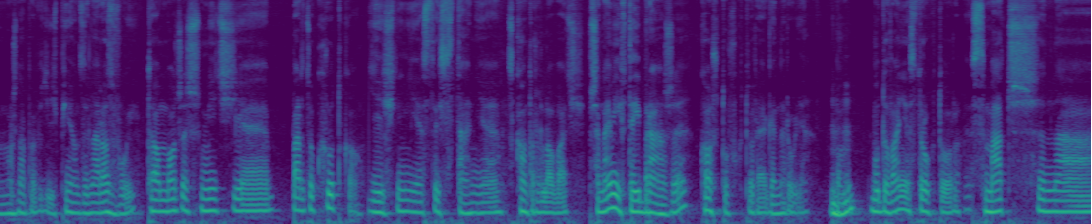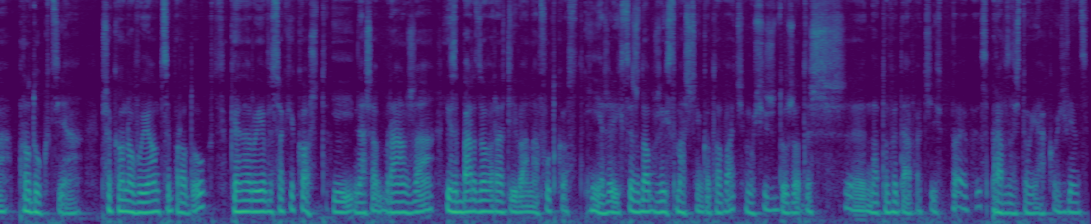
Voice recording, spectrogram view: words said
y, można powiedzieć, pieniądze na rozwój, to możesz mieć je bardzo krótko, jeśli nie jesteś w stanie skontrolować, przynajmniej w tej branży, kosztów, które generuje. Bo Mhm. budowanie struktur, smaczna produkcja, przekonujący produkt generuje wysokie koszty i nasza branża jest bardzo wrażliwa na food cost. I jeżeli chcesz dobrze i smacznie gotować, musisz dużo też e, na to wydawać i sp- sprawdzać tą jakość, więc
